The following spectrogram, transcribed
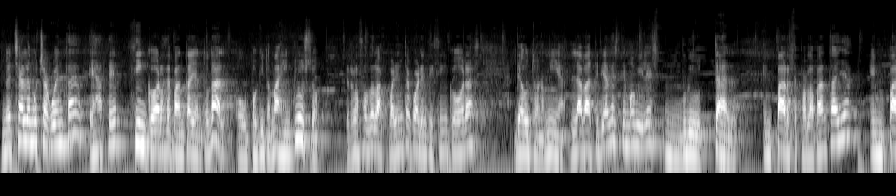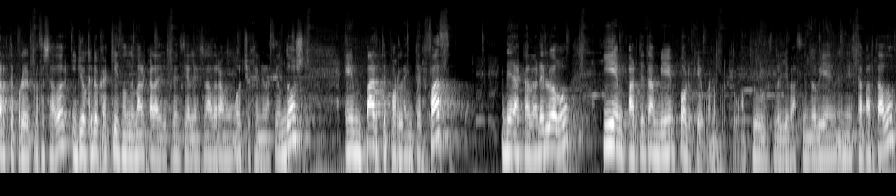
no echarle mucha cuenta es hacer 5 horas de pantalla en total, o un poquito más incluso. He rozado las 40-45 horas de autonomía. La batería de este móvil es brutal, en parte por la pantalla, en parte por el procesador, y yo creo que aquí es donde marca la diferencia el Snapdragon 8 generación 2, en parte por la interfaz, de la que hablaré luego y en parte también porque, bueno, porque OnePlus lo lleva haciendo bien en este apartado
